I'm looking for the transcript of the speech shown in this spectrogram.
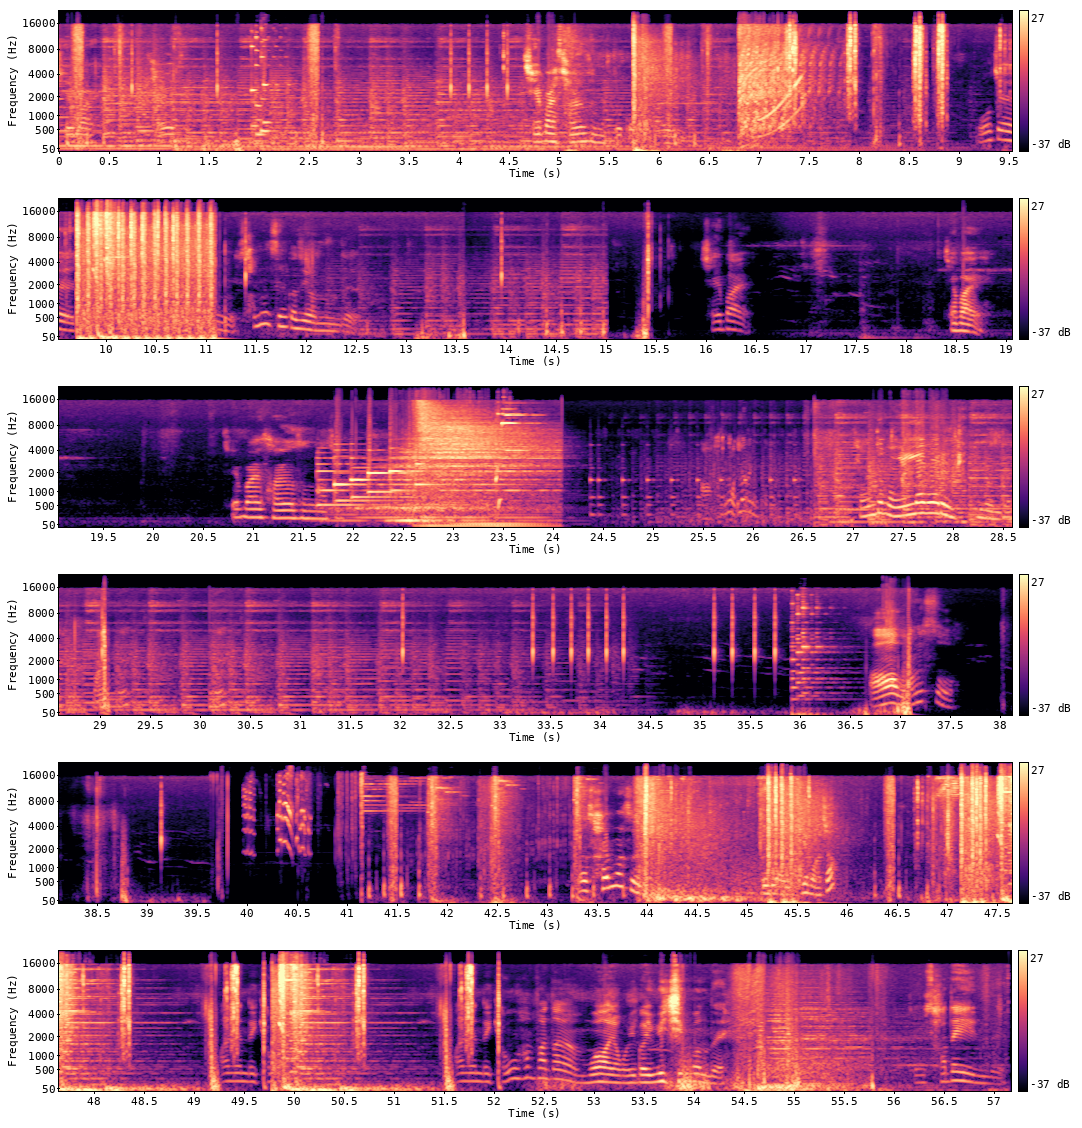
제발 4연승 제발 4연승 무조건 가야 어제 3연승까지 였는데. 제발. 제발. 제발 4연승 가자 아 상대방 1레벨이면 좋겠는데 아 망했어. 어 살면서 뭐야 이게 맞아? 아니 근데 겨우 아니 근데 겨우 한 판 따면 뭐하냐고. 이거 이미 진 건데. 지금 4대1인데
